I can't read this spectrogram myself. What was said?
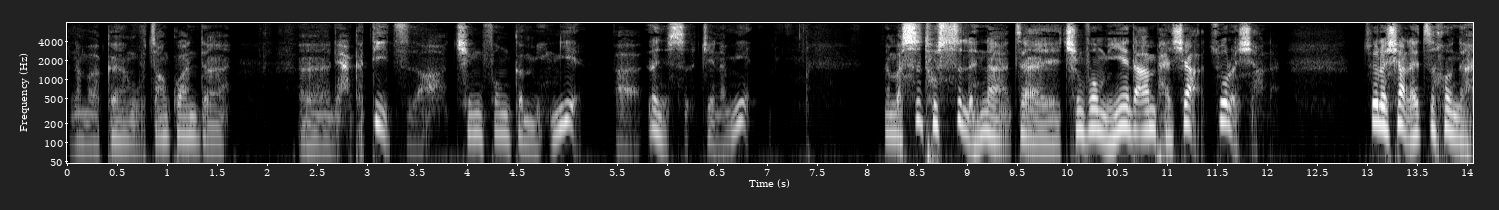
那么，跟五张关的呃两个弟子啊，清风跟明夜啊，认识，见了面。那么师徒四人呢，在清风明月的安排下坐了下来。坐了下来之后呢，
